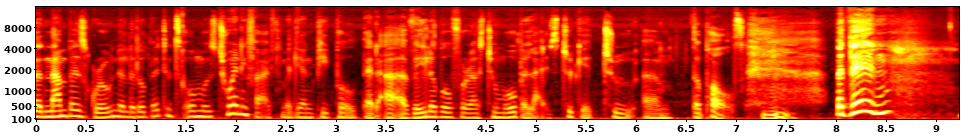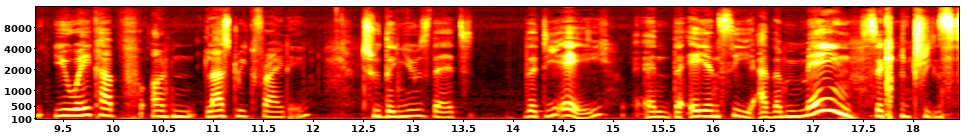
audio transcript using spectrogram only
the number has grown a little bit. It's almost 25 million people that are available for us to mobilize to get to um, the polls. Mm. But then you wake up on last week Friday to the news that the DA and the ANC are the main signatories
